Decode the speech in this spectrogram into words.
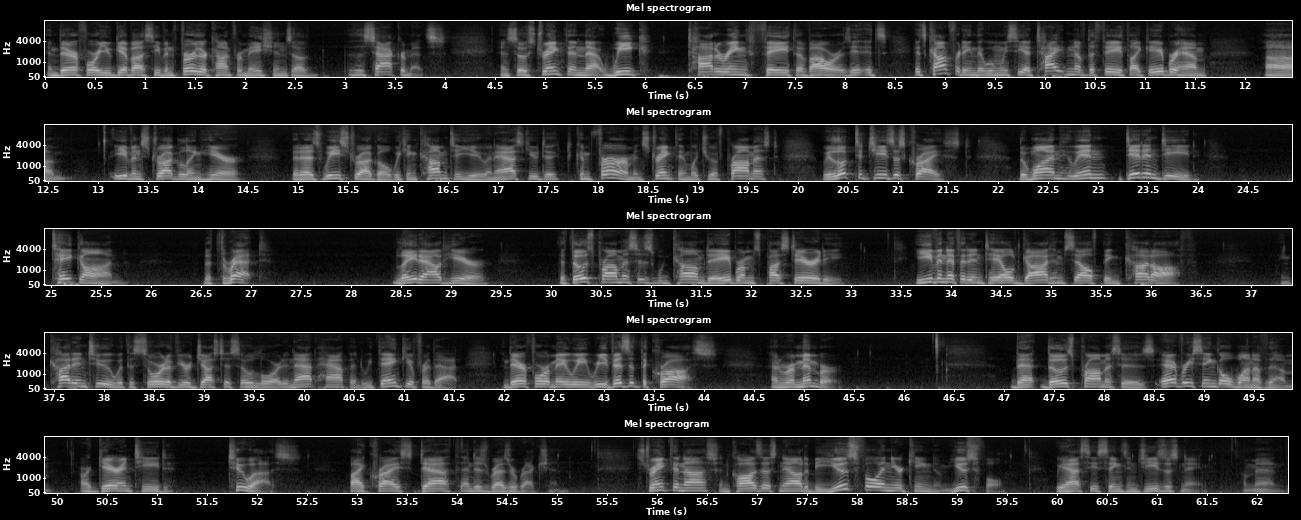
And therefore, you give us even further confirmations of the sacraments. And so, strengthen that weak, tottering faith of ours. It's, it's comforting that when we see a titan of the faith like Abraham, um, even struggling here, that as we struggle, we can come to you and ask you to, to confirm and strengthen what you have promised. We look to Jesus Christ the one who in, did indeed take on the threat laid out here that those promises would come to Abram's posterity, even if it entailed God Himself being cut off and cut in two with the sword of your justice, O Lord. And that happened. We thank you for that. And therefore, may we revisit the cross and remember that those promises, every single one of them, are guaranteed to us by Christ's death and his resurrection. Strengthen us and cause us now to be useful in your kingdom. Useful. We ask these things in Jesus' name. Amen.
